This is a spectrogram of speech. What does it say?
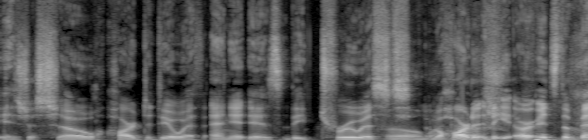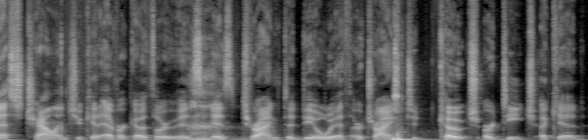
is just so hard to deal with and it is the truest Oh the hardest the, or it's the best challenge you could ever go through is is trying to deal with or trying to coach or teach a kid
